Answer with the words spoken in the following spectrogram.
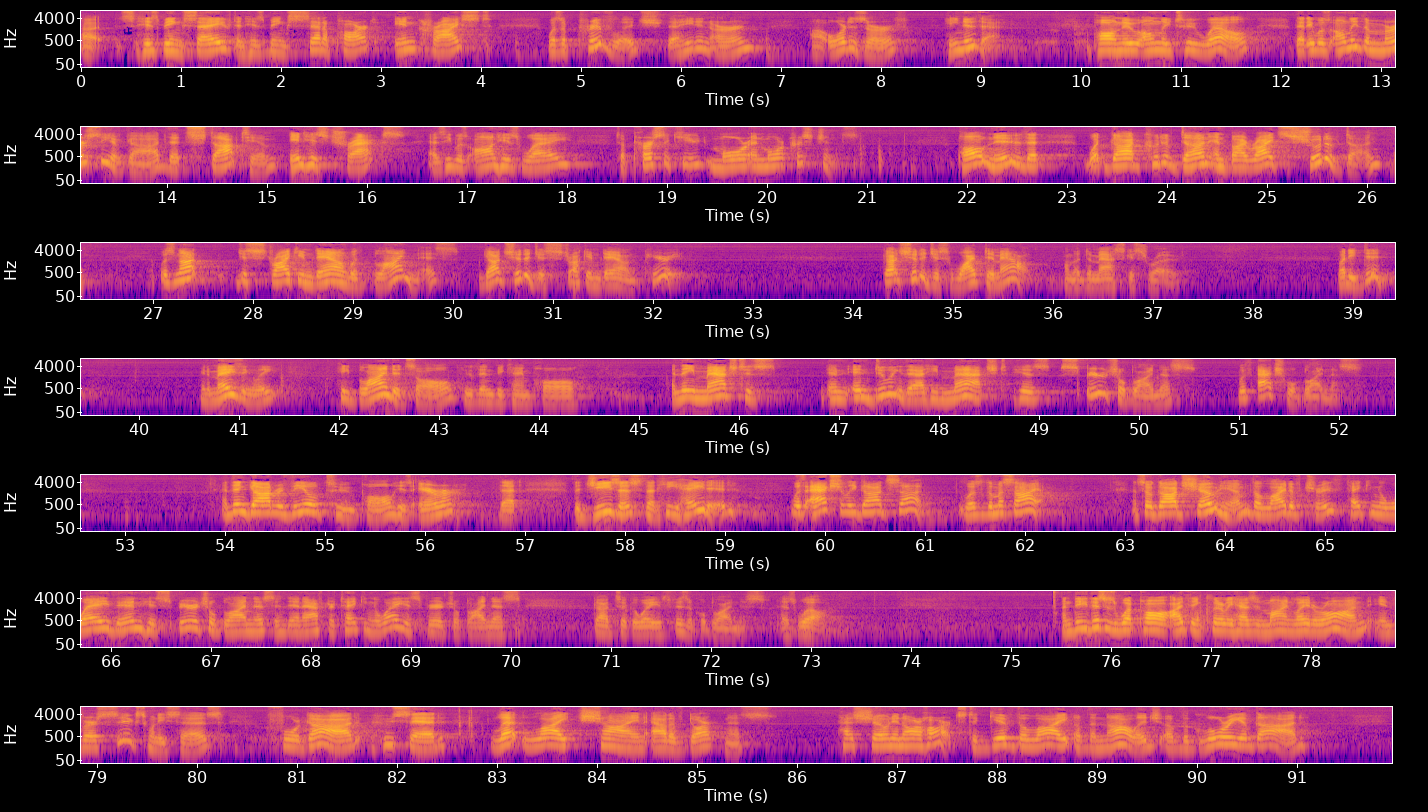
uh, his being saved and his being set apart in Christ was a privilege that he didn't earn uh, or deserve. He knew that. Paul knew only too well that it was only the mercy of God that stopped him in his tracks as he was on his way to persecute more and more Christians. Paul knew that what God could have done and by rights should have done was not just strike him down with blindness. God should have just struck him down, period. God should have just wiped him out on the Damascus Road. But he didn't. And amazingly, he blinded Saul, who then became Paul, and then he matched his, and in doing that, he matched his spiritual blindness with actual blindness. And then God revealed to Paul his error that the Jesus that he hated was actually God's son, was the Messiah. And so God showed him the light of truth, taking away then his spiritual blindness, and then after taking away his spiritual blindness, God took away his physical blindness as well. Indeed, this is what Paul, I think, clearly has in mind later on in verse 6 when he says, For God, who said, Let light shine out of darkness, has shown in our hearts to give the light of the knowledge of the glory of God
